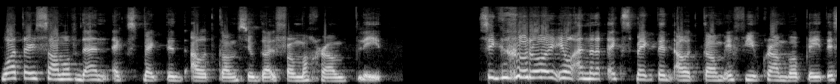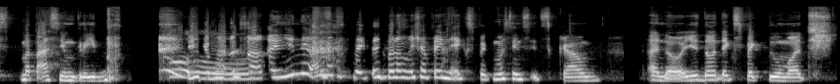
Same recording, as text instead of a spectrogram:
What are some of the unexpected outcomes you got from a crumb plate? Siguro yung unexpected outcome if you crumb a plate is mataas yung grade. yun yung parang sa akin, yun yung unexpected. Parang syempre na-expect mo since it's crumb. Ano, you don't expect too much.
